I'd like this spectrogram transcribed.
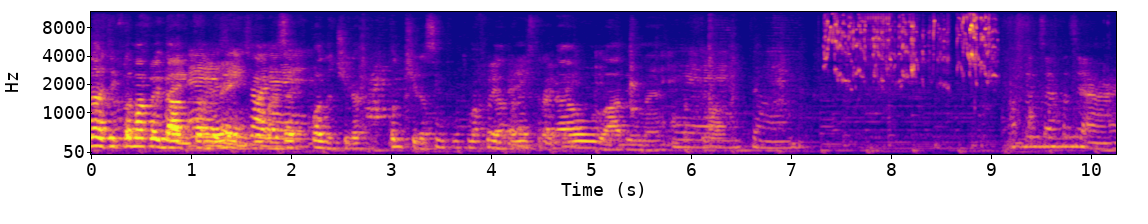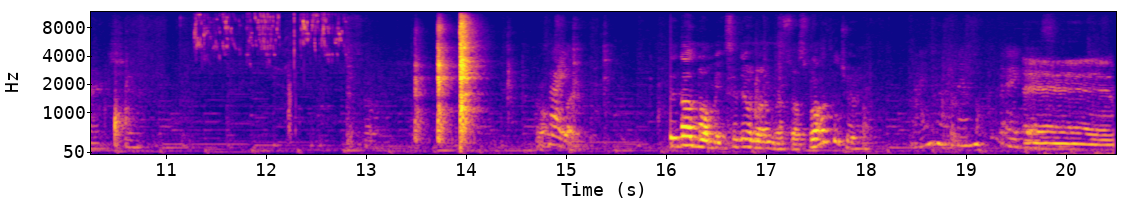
Não, tem que tomar cuidado bem. também. É, gente, Não, olha, mas é- é que quando tira, quando tira assim, tem que tomar cuidado pra não estragar o lábio, né? É, então. Você quiser fazer arte. Pronto, Vai. vai. Você, dá nome, você deu o nome das suas flautas, Júlia? Ai, não, né? É...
